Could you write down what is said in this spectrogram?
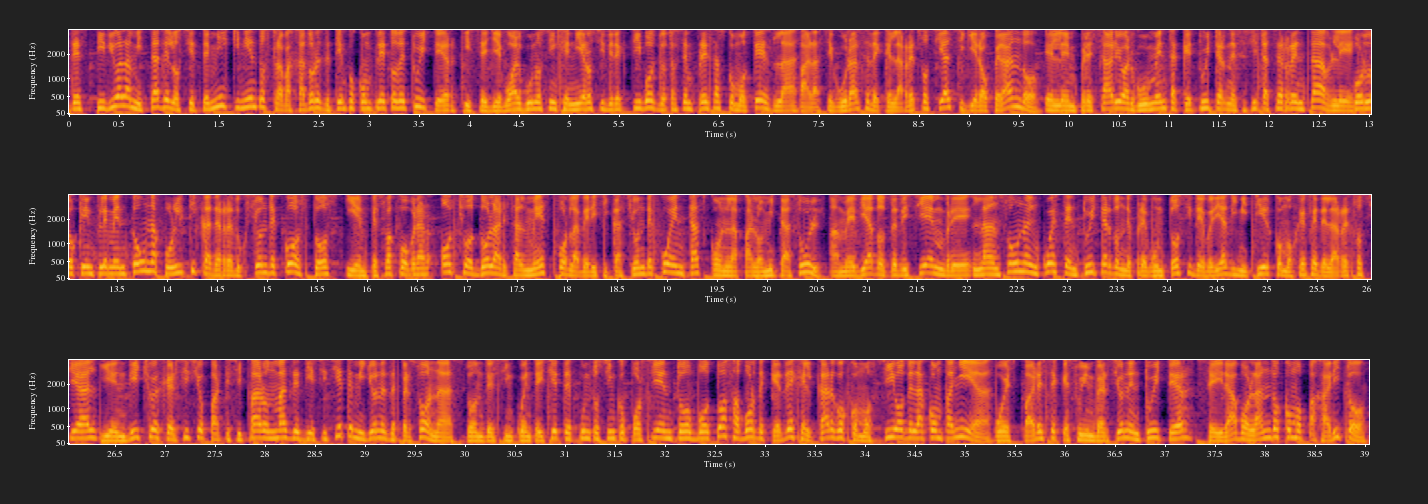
despidió a la mitad de los 7.500 trabajadores de tiempo completo de Twitter y se llevó a algunos ingenieros y directivos de otras empresas como Tesla para asegurarse de que la red social siguiera operando. El empresario argumenta que Twitter necesita ser rentable, por lo que implementó una política de reducción de costos y empezó a cobrar 8 dólares al mes por la verificación de cuentas con la palomita azul. A mediados de diciembre, lanzó una encuesta en Twitter donde preguntó si debería dimitir como jefe de la red social y en dicho ejercicio participaron más de 17 millones de personas, donde el 57.5% votó a favor de que deje el cargo como CEO de la compañía, pues parece que su inversión en Twitter se irá volando como pajarito.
